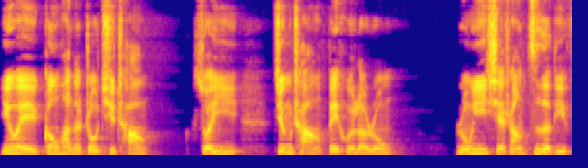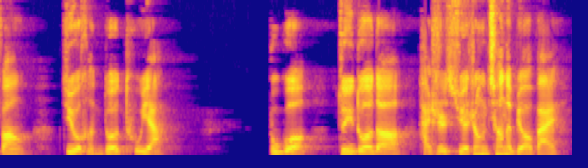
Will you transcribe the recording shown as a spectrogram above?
因为更换的周期长，所以经常被毁了容，容易写上字的地方就有很多涂鸦。不过最多的还是学生腔的表白，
